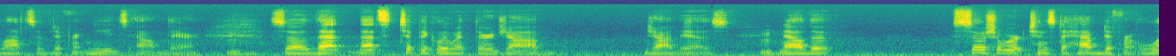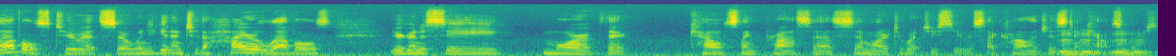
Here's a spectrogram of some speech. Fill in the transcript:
lots of different needs out there. Mhm. So that, that's typically what their job, job is. Mhm. Now, the social work tends to have different levels to it, so when you get into the higher levels, you're going to see more of the counseling process similar to what you see with psychologists Mhm, and mhm. counselors.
